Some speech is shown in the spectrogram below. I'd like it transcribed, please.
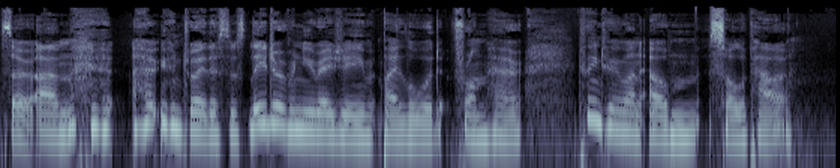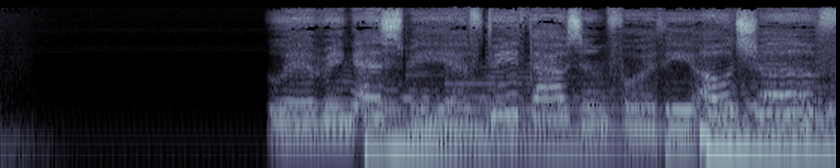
So um, I hope you enjoy this. This Leader of a New Regime by Lorde from her 2021 album Solar Power. Wearing SPF 3000 for the ultraviolet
